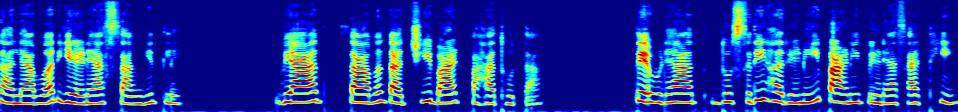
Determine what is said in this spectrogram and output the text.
झाल्यावर येण्यास सांगितले. व्याध सावजाची वाट पाहत होता. तेवढ्यात दुसरी हरिणी पाणी पिण्यासाठी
